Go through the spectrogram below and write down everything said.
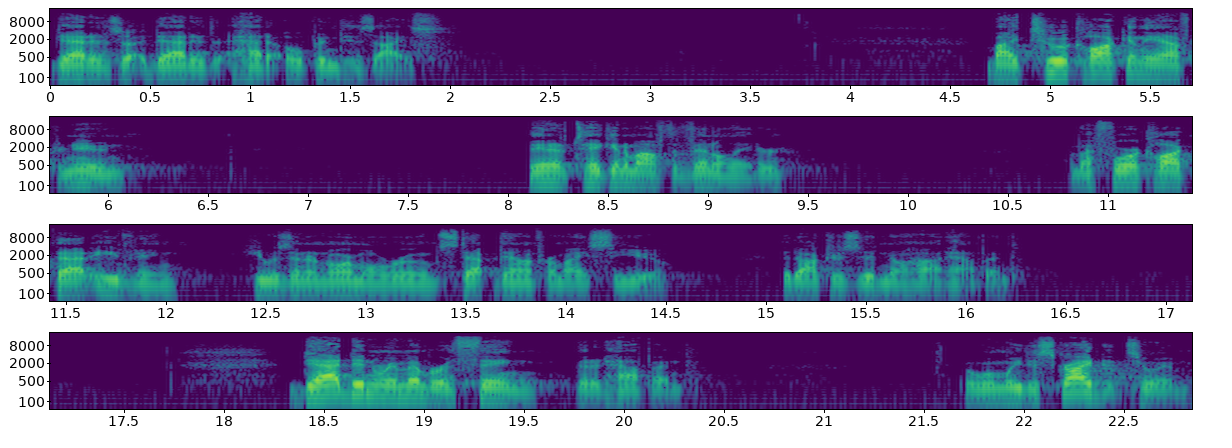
Dad, Dad had opened his eyes. By 2 o'clock in the afternoon, they ended up taking him off the ventilator. And by 4 o'clock that evening, he was in a normal room, stepped down from ICU. The doctors didn't know how it happened. Dad didn't remember a thing that had happened. But when we described it to him,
